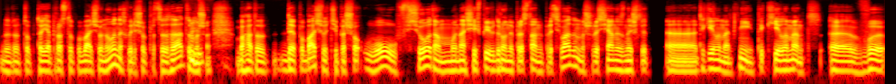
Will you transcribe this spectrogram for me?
Ну, тобто я просто побачив в новинах, вирішив про це згадати, тому що багато де побачив, типу, що воу, все, там ми наші впівдрони перестануть працювати, тому що росіяни знайшли е, такий елемент. Ні, такий елемент е, в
